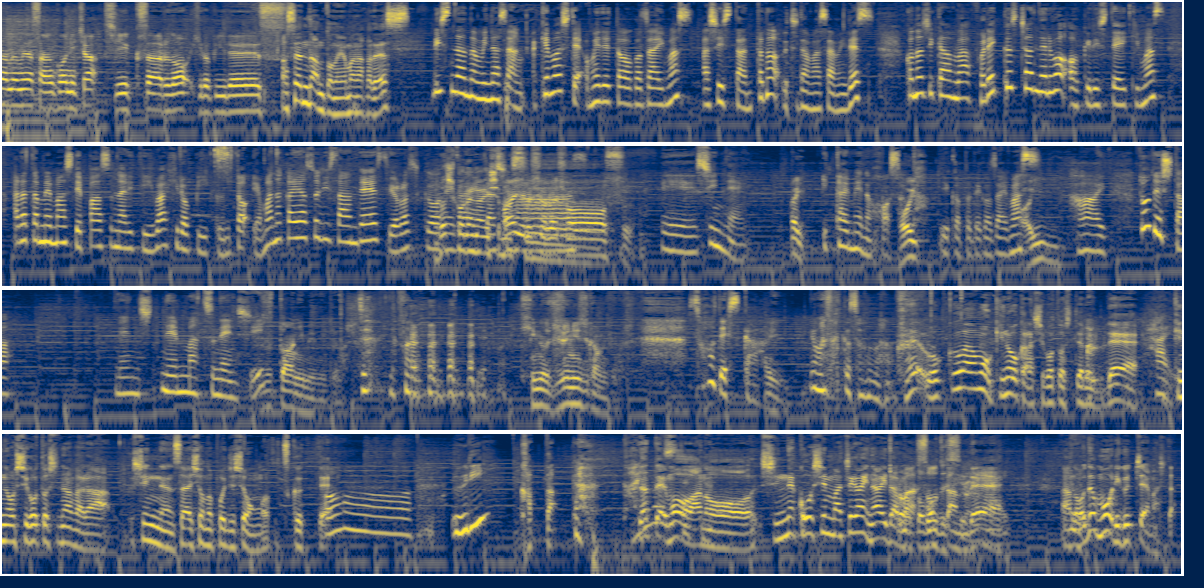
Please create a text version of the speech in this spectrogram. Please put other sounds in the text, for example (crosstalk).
スナーの皆さんこんにちは。CXR のヒロピーです。アセンダントの山中です。リスナーの皆さん明けましておめでとうございます。アシスタントの内田まさです。この時間はフォレックスチャンネルをお送りしていきます。改めましてパーソナリティはヒロピー君と山中康さんです。よろしくお願いいたします。よろしくお願いします。えー、新年はい。1回目の放送ということでございます。はい。どうでした？年年末年始？ずっとアニメ見てました。昨日12時間見てました。そうですか、はい、山中さんは？え僕はもう昨日から仕事してるんで、はい、昨日仕事しながら新年最初のポジションを作って売り？買った。だってもうあの新年更新間違いないだろうと思ったんでまあ、あのでももうリグっちゃいました。あ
